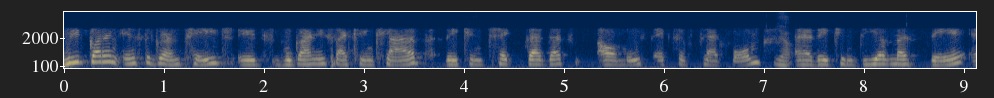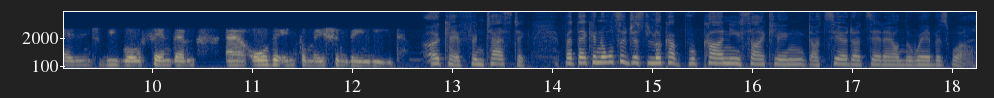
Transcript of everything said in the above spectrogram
We've got an Instagram page. It's Vukani Cycling Club. They can check that. That's our most active platform. Yeah. Uh, they can DM us there, and we will send them uh, all the information they need. Okay, fantastic. But they can also just look up vukanicycling.co.za on the web as well.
